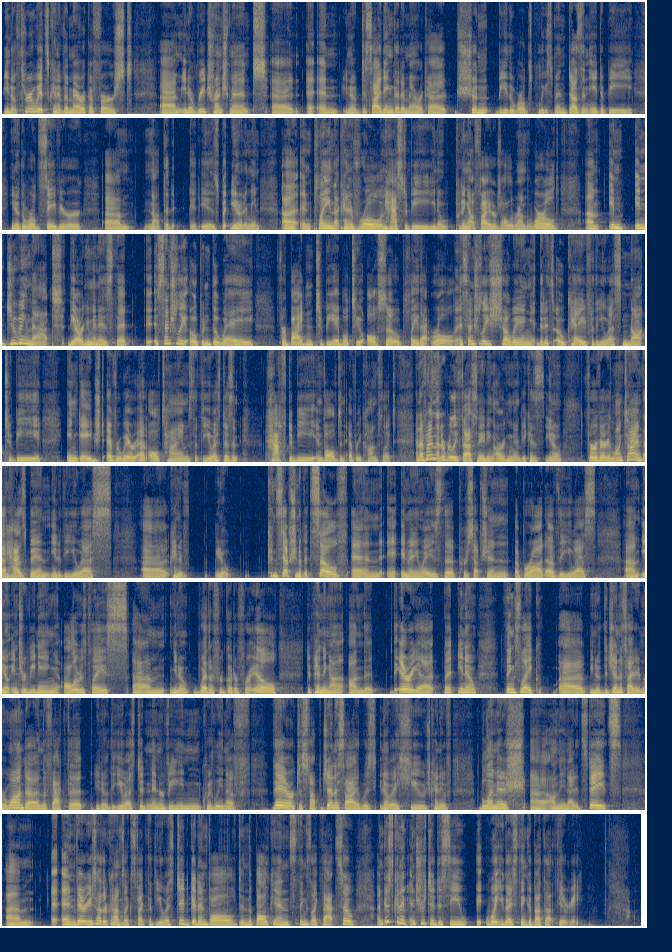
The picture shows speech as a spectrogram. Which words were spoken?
you know, through its kind of America first, um, you know, retrenchment and, and, you know, deciding that America shouldn't be the world's policeman, doesn't need to be, you know, the world's savior. Um, not that it, it is, but you know what I mean. Uh, and playing that kind of role and has to be, you know, putting out fires all around the world. Um, in in doing that, the argument is that essentially opened the way for Biden to be able to also play that role, essentially showing that it's okay for the US not to be engaged everywhere at all times, that the US doesn't have to be involved in every conflict. And I find that a really fascinating argument because, you know, for a very long time, that has been, you know, the US uh, kind of, you know, conception of itself and in many ways the perception abroad of the US. Um, you know, intervening all over the place, um, you know, whether for good or for ill, depending on, on the, the area. But, you know, things like, uh, you know, the genocide in Rwanda and the fact that, you know, the U.S. didn't intervene quickly enough there to stop genocide was, you know, a huge kind of blemish uh, on the United States. Um, and various other conflicts, the fact that the U.S. did get involved in the Balkans, things like that. So I'm just kind of interested to see what you guys think about that theory.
